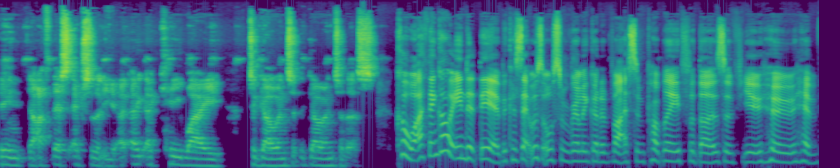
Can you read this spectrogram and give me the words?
then that's absolutely a, a key way to go into go into this. Cool. I think I'll end it there because that was awesome, really good advice. And probably for those of you who have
